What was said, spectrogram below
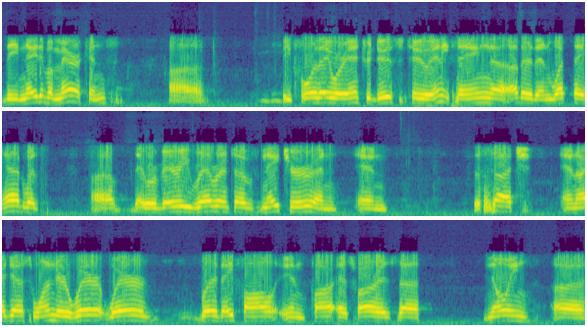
the Native Americans uh, before they were introduced to anything uh, other than what they had was uh, they were very reverent of nature and and the such. And I just wonder where where where they fall in far as far as uh, knowing uh,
